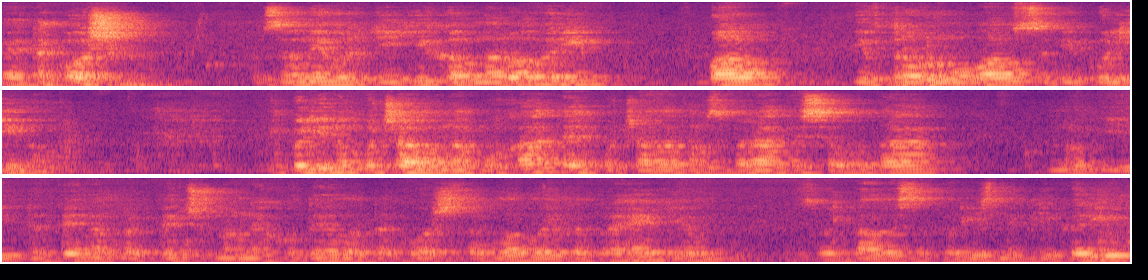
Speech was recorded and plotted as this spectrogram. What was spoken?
е, також в Звенигороді їхав на ровері, впав і втравмував собі коліно. І коліно почало напухати, почала там збиратися вода. Ну і дитина практично не ходила також. Це була велика трагедія. Зверталися до різних лікарів.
